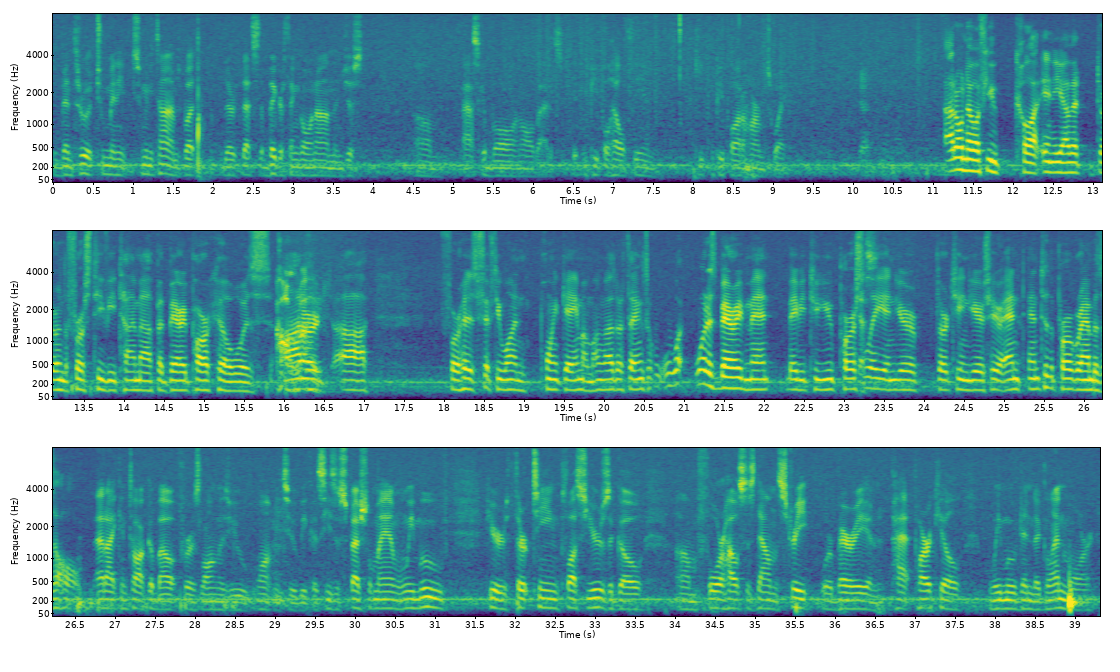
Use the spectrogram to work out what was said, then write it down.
we've been through it too many, too many times, but there, that's the bigger thing going on than just basketball and all that. It's getting people healthy and keeping people out of harm's way. Jeff and then Mike. I don't know if you caught any of it during the first TV timeout, but Barry Parkhill was All right. honored uh, for his 51-point game, among other things. What what has Barry meant maybe to you personally in your 13 years here and, and to the program as a whole? That I can talk about for as long as you want me to, because he's a special man. When we moved here 13 plus years ago, um, four houses down the street were Barry and Pat Parkhill. We moved into Glenmore,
